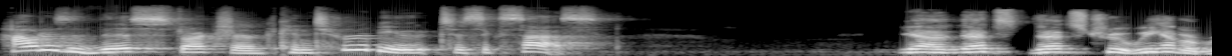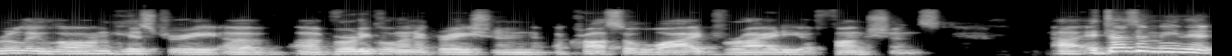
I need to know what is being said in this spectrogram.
How does this structure contribute to success? Yeah, that's that's true. We have a really long history of uh, vertical integration across a wide variety of functions. Uh, it doesn't mean that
